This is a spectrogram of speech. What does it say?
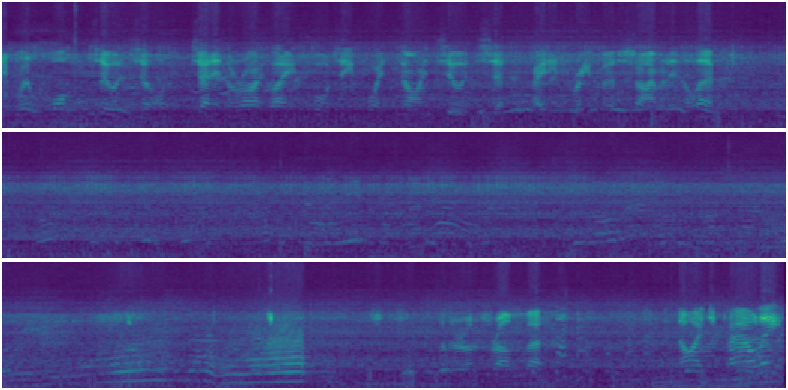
Point one two at uh, ten in the right lane, fourteen point nine two at uh, eighty three for Simon in the left. Another run from uh, Nigel Powley.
